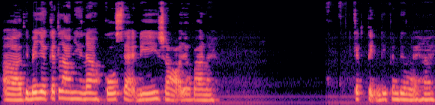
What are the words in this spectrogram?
À, thì bây giờ cách làm như thế nào? Cô sẽ đi rõ cho bạn này. Cách tính đi phân đường loại hai.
